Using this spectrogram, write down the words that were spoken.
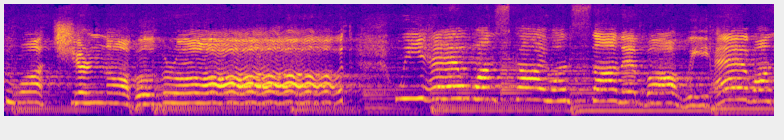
what Chernobyl brought? We have one sky, one We have one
